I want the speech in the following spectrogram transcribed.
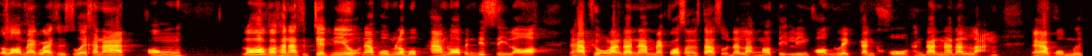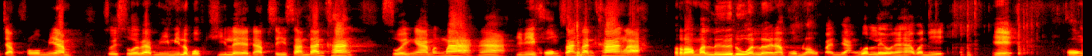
ก็ล้อแม็กลายสวยๆขนาดของ ล้อก็ขนาด 17 นิ้วนะผมระบบห้ามล้อเป็นดิส4ล้อนะครับช่วงล่างด้านหน้าแม็กฟอร์สันสตาร์ส่วนด้านหลังมัลติลิงพร้อมเหล็กกันโค้งทั้งด้านหน้าด้านหลังนะครับผมมือจับโครเมียม สวยๆ แบบนี้มีระบบคีเลสนะครับสีสันด้านข้างสวยงามมากๆอ่าทีนี้โครงสร้างด้านข้างล่ะ เรามาลื้อดูกันเลยนะผมเราเป็นอย่างรวดเร็วนะฮะวันนี้นี่โครง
